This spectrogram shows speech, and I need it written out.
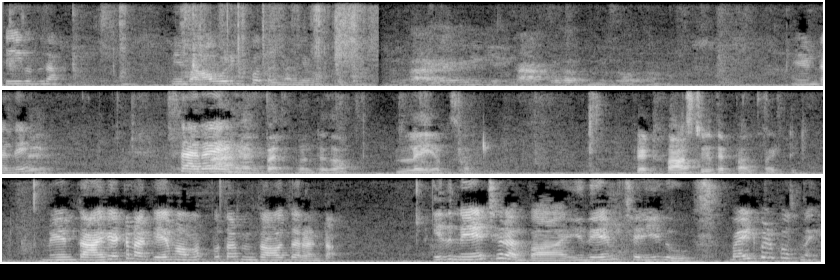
తీగుందా? మీ బాగా ఉడికిపోతుంది మళ్ళీ. ఏంటది? లే. సరే. పెట్టి ఫాస్ట్గా తిప్పాలి పెట్టి నేను తాగాక నాకు ఏం అవ్వకపోతే అతను తాగుతారంట. ఇది నేచర్ అబ్బా ఇదేం చెయ్యదు. బయట పడిపోతున్నాయి.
